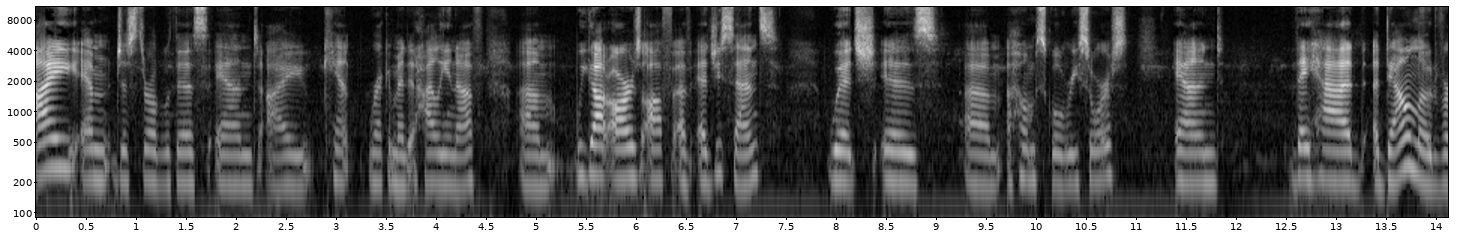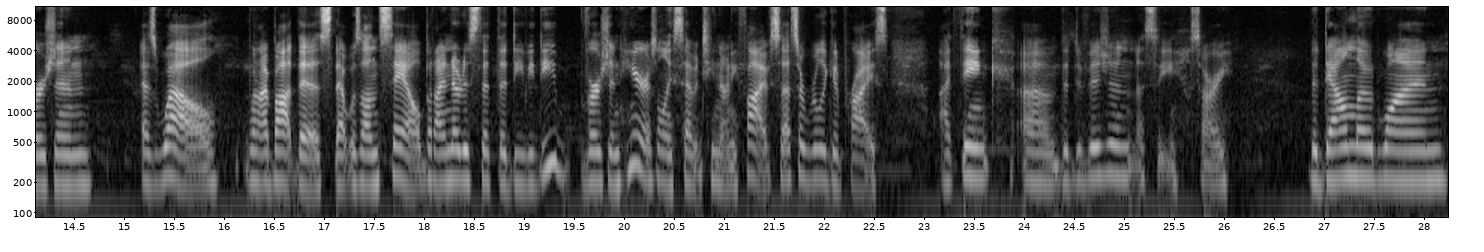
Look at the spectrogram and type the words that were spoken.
I am just thrilled with this and I can't recommend it highly enough. Um, we got ours off of Educents, which is um, a homeschool resource. And they had a download version as well when I bought this that was on sale, but I noticed that the DVD version here is only $17.95, so that's a really good price. I think um, the division, let's see, sorry, the download one.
